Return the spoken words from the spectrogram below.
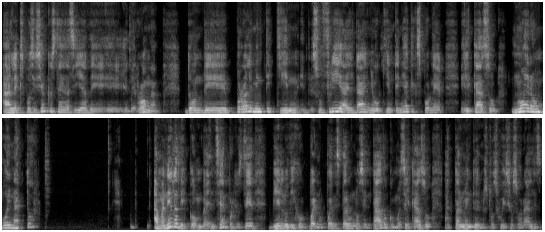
a la exposición que usted hacía de, eh, de, Roma, donde probablemente quien sufría el daño o quien tenía que exponer el caso no era un buen actor. A manera de convencer, porque usted bien lo dijo, bueno, puede estar uno sentado, como es el caso actualmente de nuestros juicios orales,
